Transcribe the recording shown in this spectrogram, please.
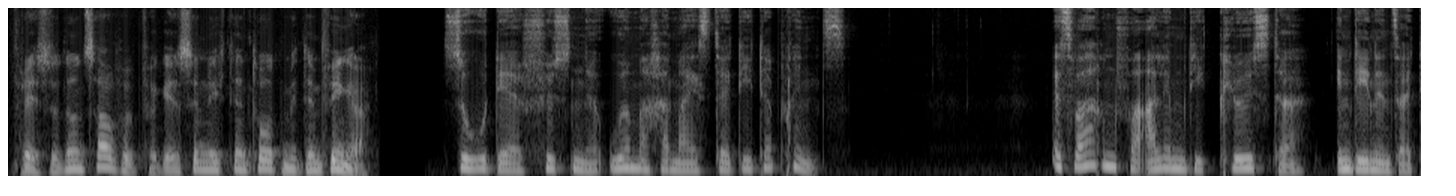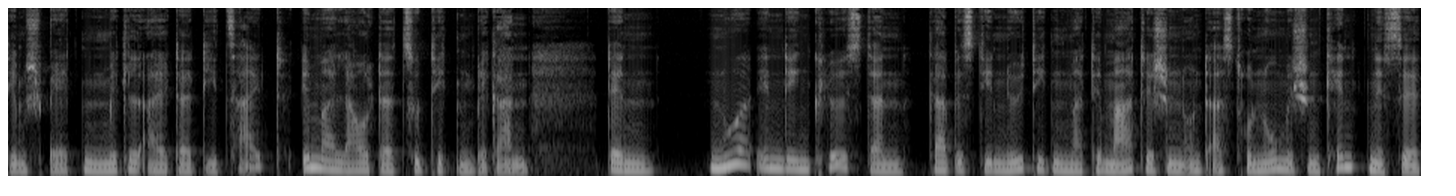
Fresset und saufet, vergesse nicht den Tod mit dem Finger. So der Füssener Uhrmachermeister Dieter Prinz. Es waren vor allem die Klöster, in denen seit dem späten Mittelalter die Zeit immer lauter zu ticken begann, denn nur in den Klöstern gab es die nötigen mathematischen und astronomischen Kenntnisse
